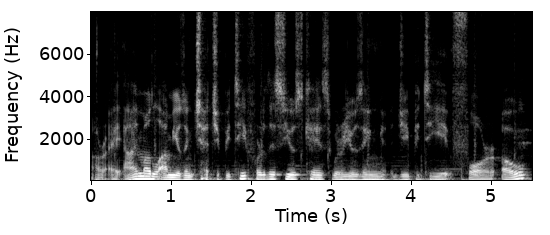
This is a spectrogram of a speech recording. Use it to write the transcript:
our AI model. I'm using ChatGPT for this use case. We're using GPT 4o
